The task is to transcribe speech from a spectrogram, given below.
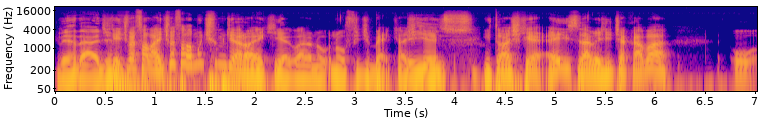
Verdade. Que a gente vai falar. A gente vai falar muito de filme de herói aqui agora no, no feedback. Acho isso. Que é, então acho que é, é isso, sabe? A gente acaba o,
